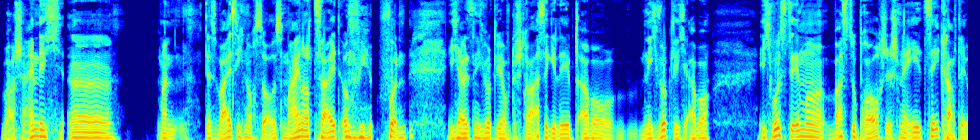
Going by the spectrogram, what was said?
wahrscheinlich, äh, man, das weiß ich noch so aus meiner Zeit irgendwie von, ich habe jetzt nicht wirklich auf der Straße gelebt, aber nicht wirklich, aber ich wusste immer, was du brauchst, ist eine EC-Karte.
